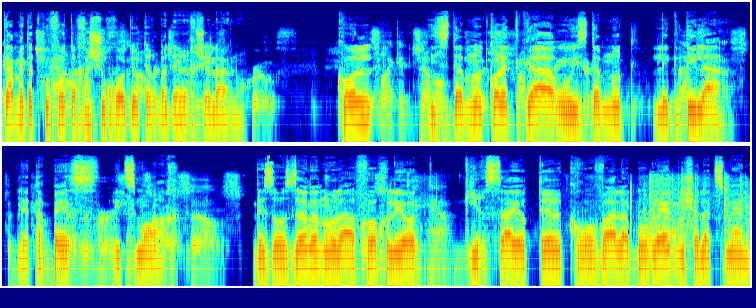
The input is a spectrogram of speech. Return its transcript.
גם את התקופות החשוכות יותר בדרך שלנו. כל הזדמנות, כל אתגר הוא הזדמנות לגדילה, לטפס, לצמוח. וזה עוזר לנו להפוך להיות גרסה יותר קרובה לבורא משל עצמנו,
